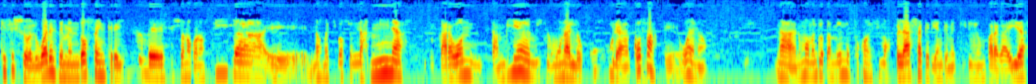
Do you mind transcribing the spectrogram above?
qué sé yo, lugares de Mendoza increíbles que yo no conocía, eh, nos metimos en unas minas de carbón también, viste, como una locura, cosas que, bueno, nada, en un momento también después cuando hicimos playa querían que me tire de un paracaídas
